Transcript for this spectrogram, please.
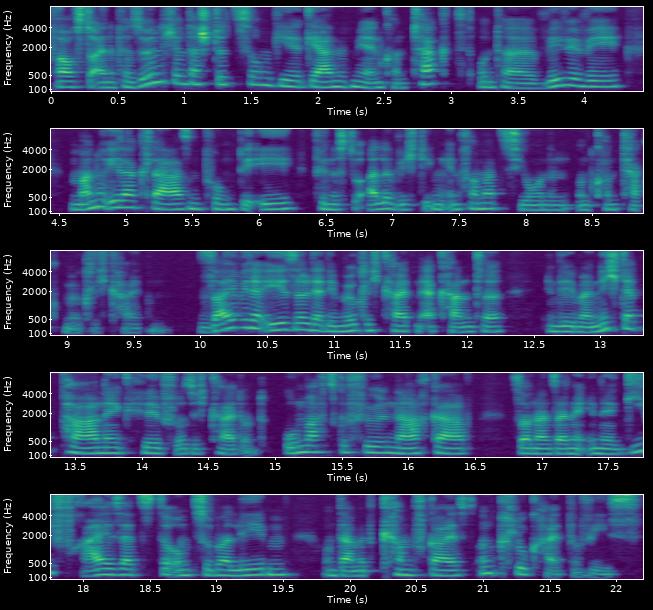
Brauchst du eine persönliche Unterstützung, gehe gern mit mir in Kontakt. Unter www.manuelaklasen.de findest du alle wichtigen Informationen und Kontaktmöglichkeiten. Sei wie der Esel, der die Möglichkeiten erkannte, indem er nicht der Panik, Hilflosigkeit und Ohnmachtsgefühlen nachgab, sondern seine Energie freisetzte, um zu überleben und damit Kampfgeist und Klugheit bewies.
